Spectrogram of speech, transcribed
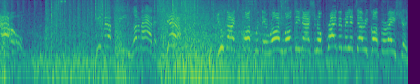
Ow! Keep it up, team. Let them have it. Yeah! You guys fuck with the wrong multinational private military corporation.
